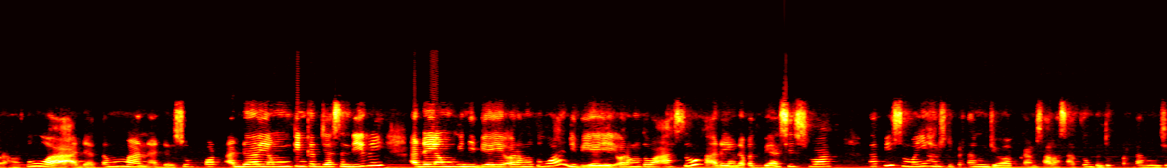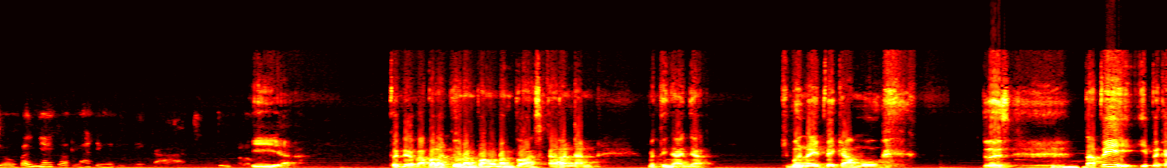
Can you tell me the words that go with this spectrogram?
orang tua ada teman ada support ada yang mungkin kerja sendiri ada yang mungkin dibiayai orang tua dibiayai orang tua asuh ada yang dapat beasiswa tapi semuanya harus dipertanggungjawabkan salah satu bentuk pertanggungjawabannya itu adalah dengan IPK gitu kalau iya benar apalagi orang-orang tua sekarang kan mesti nanya gimana IP kamu Terus hmm. tapi IPK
